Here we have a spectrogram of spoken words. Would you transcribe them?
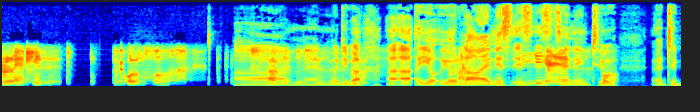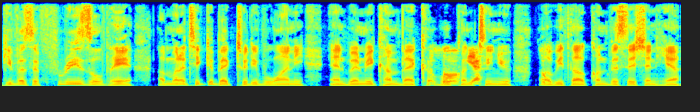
also. Ah man, Modiba, uh, uh, your your line is is, is turning to uh, to give us a frizzle there. I'm going to take you back to Livuani, and when we come back, we'll continue uh, with our conversation here.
